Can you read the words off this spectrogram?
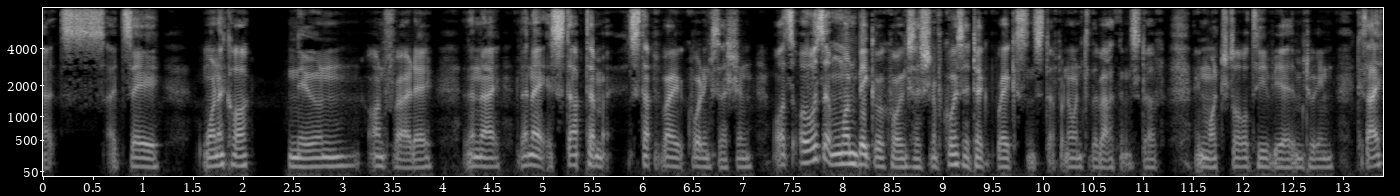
at I'd say one o'clock noon on Friday, and then I then I stopped at my, stopped my recording session. Well, it wasn't one big recording session. Of course, I took breaks and stuff, and I went to the bathroom and stuff, and watched a little TV in between. Cause I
